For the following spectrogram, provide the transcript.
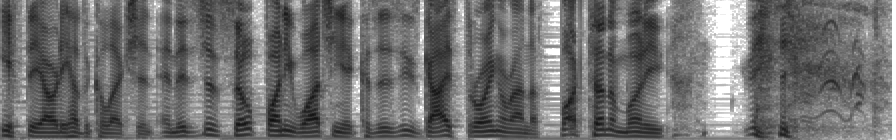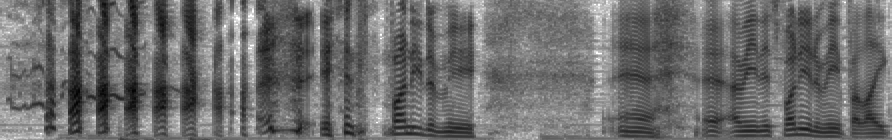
if they already have the collection. And it's just so funny watching it because there's these guys throwing around a fuck ton of money. it's funny to me. Eh, I mean, it's funny to me, but like,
